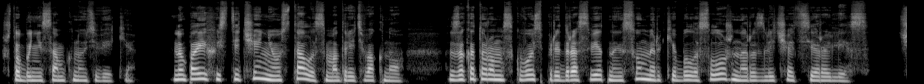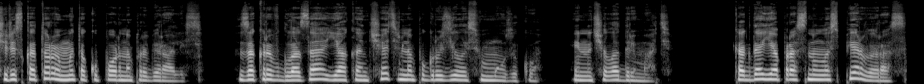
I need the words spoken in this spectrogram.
чтобы не сомкнуть веки но по их истечению устала смотреть в окно, за которым сквозь предрассветные сумерки было сложно различать серый лес, через который мы так упорно пробирались. Закрыв глаза, я окончательно погрузилась в музыку и начала дремать. Когда я проснулась первый раз,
